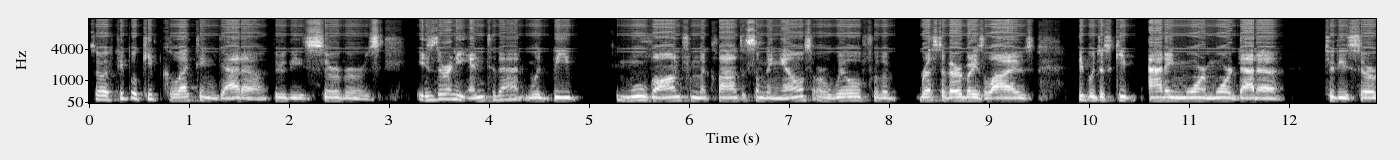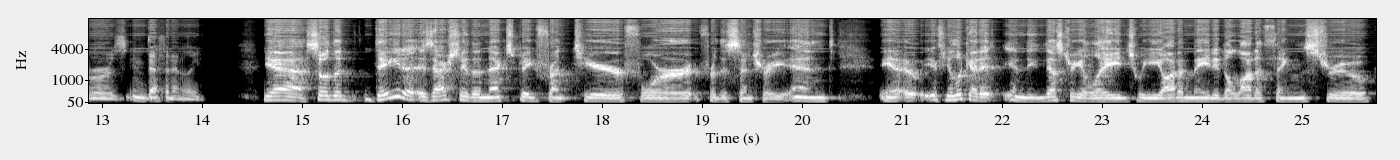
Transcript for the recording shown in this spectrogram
So if people keep collecting data through these servers is there any end to that? Would we move on from the cloud to something else or will for the rest of everybody's lives people just keep adding more and more data to these servers indefinitely? Yeah so the data is actually the next big frontier for for the century. And you know, if you look at it in the industrial age we automated a lot of things through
